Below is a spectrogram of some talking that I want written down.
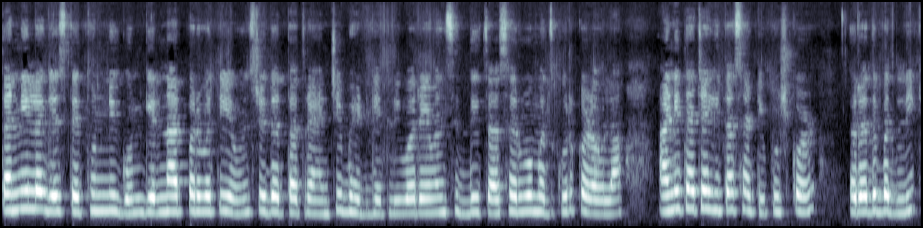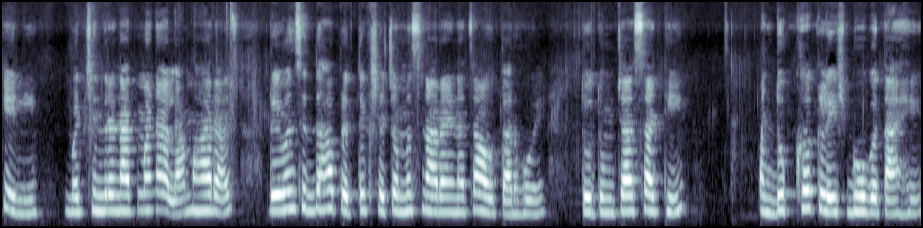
त्यांनी लगेच तेथून निघून गिरनार पर्वती येऊन श्री दत्तात्रयांची भेट घेतली व रेवणसिद्धीचा सर्व मजकूर कळवला. आणि त्याच्या हितासाठी पुष्कळ रदबदली केली. मच्छिंद्रनाथ म्हणाला महाराज रेवणसिद्ध हा प्रत्यक्ष चमस नारायणाचा अवतार होय. तो तुमच्यासाठी दुःख क्लेश भोगत आहे.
